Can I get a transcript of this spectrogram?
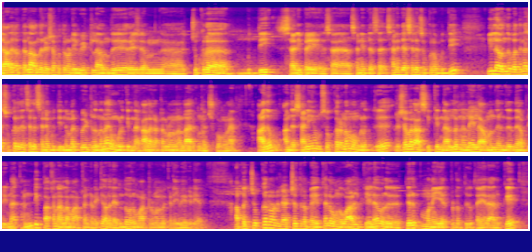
ஜாதகத்தெல்லாம் வந்து ரிஷபத்தினுடைய வீட்டில் வந்து சுக்கர புத்தி சனி பை ச சனி தசை சனி தசையில் சுக்கிர புத்தி இல்லை வந்து பார்த்தீங்கன்னா சுக்கிர தசையில் சனி புத்தி இந்த மாதிரி போயிட்டு இருந்தோன்னா உங்களுக்கு இந்த காலகட்டம்லாம் நல்லா இருக்குன்னு வச்சுக்கோங்களேன். அதுவும் அந்த சனியும் சுக்கரனும் உங்களுக்கு ரிஷபராசிக்கு நல்ல நிலையில் அமர்ந்திருந்தது அப்படின்னா கண்டிப்பாக நல்ல மாற்றம் கிடைக்கும். அதில் எந்த ஒரு மாற்றமுமே கிடையவே கிடையாது. அப்போ சுக்கரனுடைய நட்சத்திர பயத்தில் உங்கள் வாழ்க்கையில் ஒரு திருப்பு முனை ஏற்படுறதுக்கு தயாராக இருக்குது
